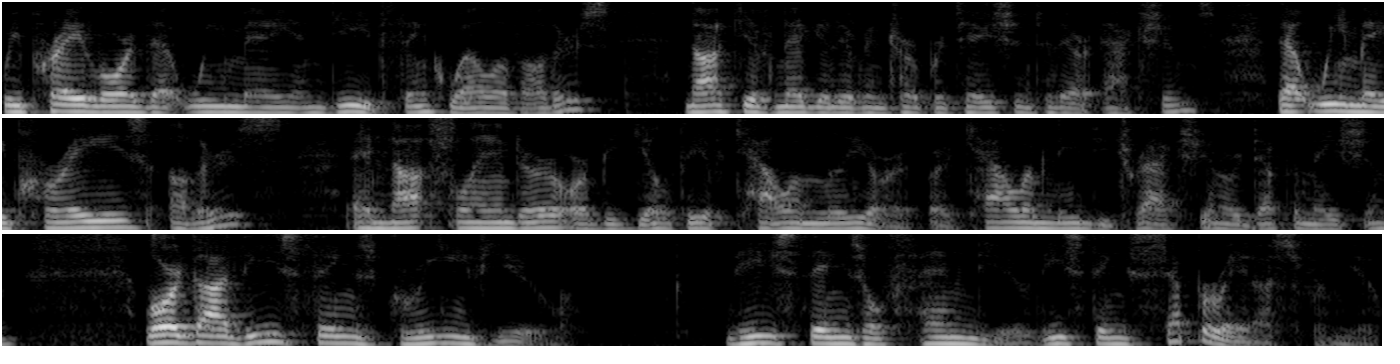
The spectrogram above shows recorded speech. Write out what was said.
We pray, Lord, that we may indeed think well of others, not give negative interpretation to their actions, that we may praise others and not slander or be guilty of calumny or, or calumny, detraction, or defamation. Lord God, these things grieve you. These things offend you. These things separate us from you.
